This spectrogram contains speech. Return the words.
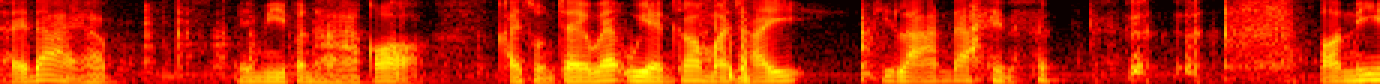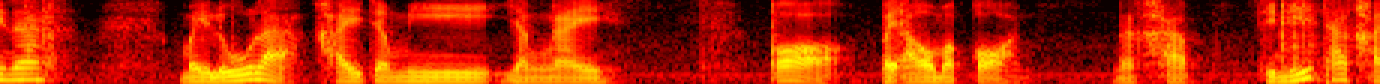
ใช้ได้ครับ ไม่มีปัญหาก็ใครสนใจแวะเวียนก็มาใช้ที่ร้านได้นะ ตอนนี้นะ ไม่รู้ล่ะ ใครจะมียังไงก็ไปเอามาก่อนนะครับ ทีนี้ถ้าใคร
